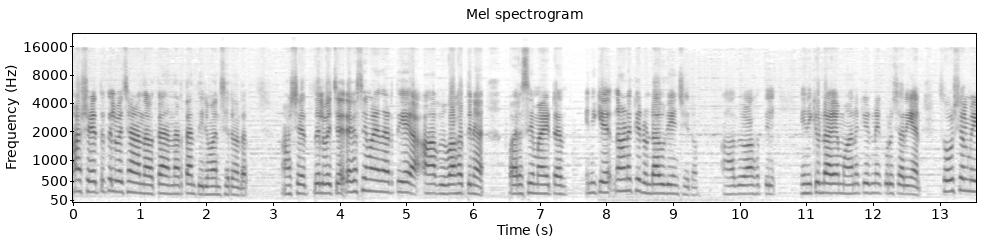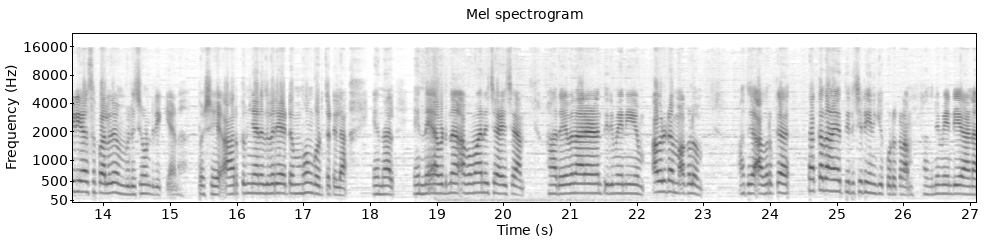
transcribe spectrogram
ആ ക്ഷേത്രത്തിൽ വെച്ചാണ് നടക്കാൻ നടത്താൻ തീരുമാനിച്ചിരുന്നത്. ആ ക്ഷേത്രത്തിൽ വെച്ച് രഹസ്യമായി നടത്തിയ ആ വിവാഹത്തിന് പരസ്യമായിട്ട് എനിക്ക് നാണക്കേടുണ്ടാവുകയും ചെയ്തു. ആ വിവാഹത്തിൽ എനിക്കുണ്ടായ മാനക്കേടിനെ കുറിച്ച് അറിയാൻ സോഷ്യൽ മീഡിയാസ് പലരും വിളിച്ചുകൊണ്ടിരിക്കുകയാണ്. പക്ഷേ ആർക്കും ഞാൻ ഇതുവരെയായിട്ട് മുഖം കൊടുത്തിട്ടില്ല. എന്നാൽ എന്നെ അവിടുന്ന് അപമാനിച്ചയച്ച ആ ദേവനാരായണ തിരുമേനിയും അവരുടെ മകളും അത് അവർക്ക് തക്കതായ തിരിച്ചടി എനിക്ക് കൊടുക്കണം. അതിനു വേണ്ടിയാണ്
